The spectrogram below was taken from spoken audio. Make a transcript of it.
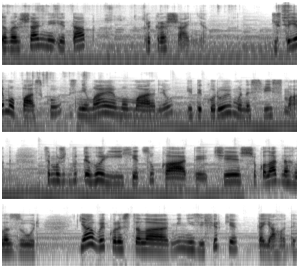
Завершальний етап прикрашання. Дістаємо паску, знімаємо марлю і декоруємо на свій смак. Це можуть бути горіхи, цукати чи шоколадна глазурь. Я використала міні-зіфірки та ягоди.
